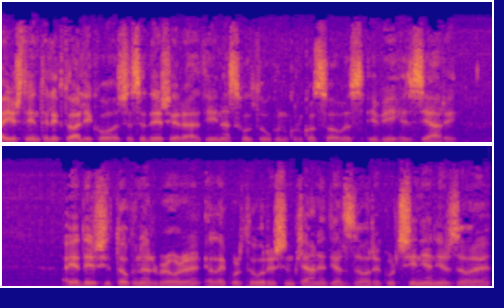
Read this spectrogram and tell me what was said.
Ai ishte intelektual i kohës që s'e deshi rahatinë as kolltukun kur Kosovës i vihej zjarri. Ai e deshi tokën arbërore edhe kur thureshin planet djallëzore, kur qenia njerëzore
